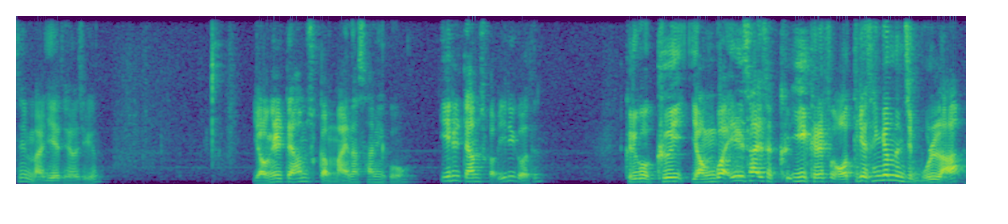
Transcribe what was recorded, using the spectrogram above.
선생님 말 이해돼요 지금? 0일 때 함수값 마이너스 3이고 1일 때 함수값 1이거든. 그리고 그 0과 1 사이에서 그 이 그래프가 어떻게 생겼는지 몰라.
